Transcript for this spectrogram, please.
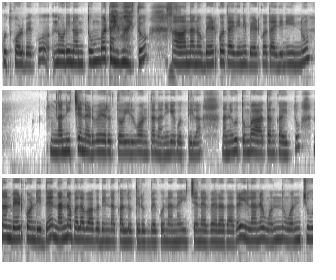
ಕೂತ್ಕೊಳ್ಬೇಕು. ನೋಡಿ ನಾನು ತುಂಬ ಟೈಮ್ ಆಯಿತು. ನಾನು ಬೇಡ್ಕೋತಾ ಇದ್ದೀನಿ ಬೇಡ್ಕೋತಾ ಇದ್ದೀನಿ. ಇನ್ನೂ ನನ್ನ ಇಚ್ಛೆ ಇರುತ್ತೋ ಇಲ್ವೋ ಅಂತ ನನಗೆ ಗೊತ್ತಿಲ್ಲ. ನನಗೂ ತುಂಬ ಆತಂಕ ಇತ್ತು. ನಾನು ಬೇಡ್ಕೊಂಡಿದ್ದೆ. ನನ್ನ ಬಲಭಾಗದಿಂದ ಕಲ್ಲು ತಿರುಗಬೇಕು. ನನ್ನ ಇಚ್ಛೆ ನೆರವೇರೋದಾದರೆ ಇಲ್ಲಾಂದರೆ ಒಂದು ಒಂಚೂರು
